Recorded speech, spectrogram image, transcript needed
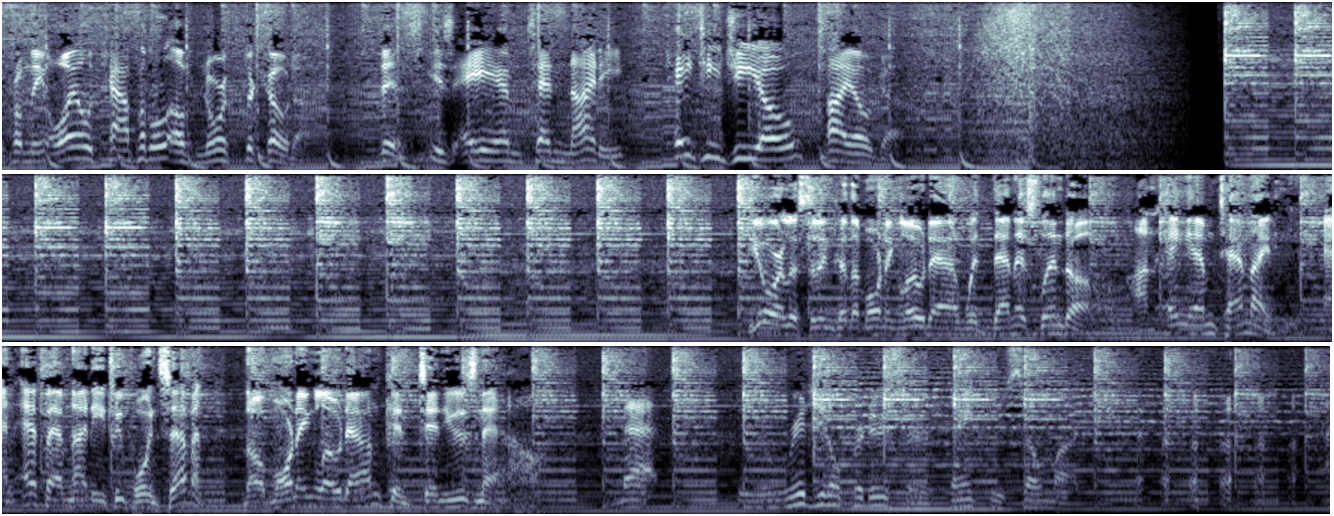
from the oil capital of North Dakota. This is AM 1090 KTGO Tioga. You're listening to the Morning Lowdown with Dennis Lindahl on AM 1090 and FM 92.7. The Morning Lowdown continues now. Matt, the original producer, thank you so much.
